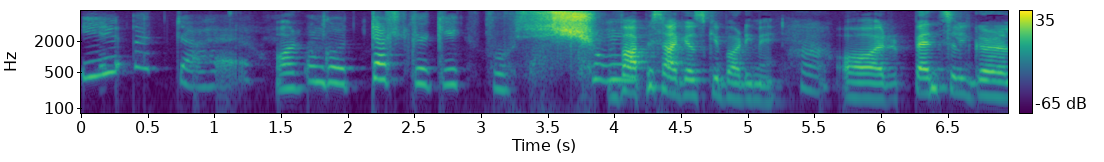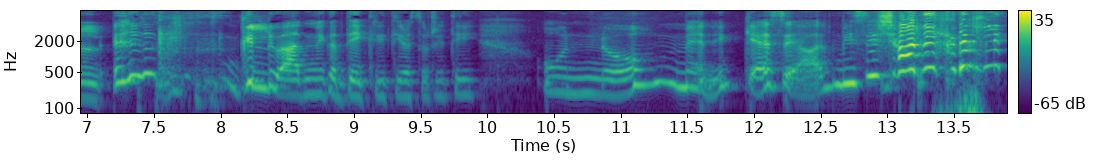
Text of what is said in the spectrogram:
ये अच्छा है। और उनको टच करके वो वापस आ गया उसकी बॉडी में। हाँ। और पेंसिल गर्ल गुल्लू आदमी को देख रही थी और सोच रही थी ओ नो मैंने कैसे आदमी से शादी कर ली?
